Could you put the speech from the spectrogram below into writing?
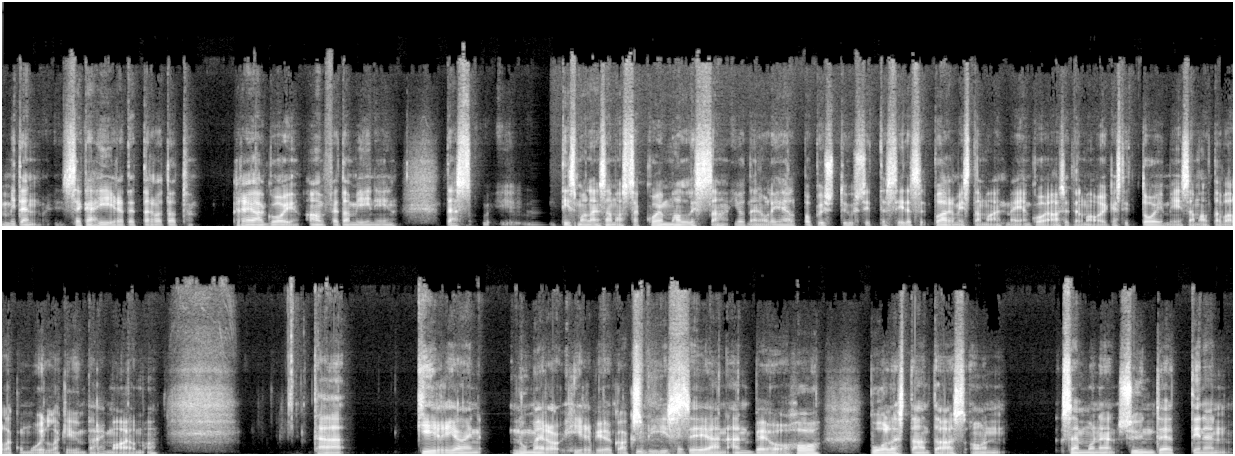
miten sekä hiiret että rotat reagoi amfetamiiniin tässä tismalleen samassa koemallissa, joten oli helppo pystyä sitten siitä varmistamaan, että meidän koeasetelma oikeasti toimii samalla tavalla kuin muillakin ympäri maailmaa. Tämä kirjain numero hirviö 25 CNNBOH puolestaan taas on semmoinen synteettinen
